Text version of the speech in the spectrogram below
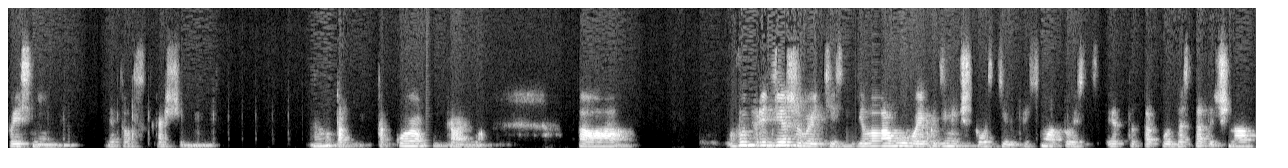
пояснение этого сокращения. Ну, так, такое правило. А, вы придерживаетесь делового и академического стиля письма, то есть это такой достаточно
